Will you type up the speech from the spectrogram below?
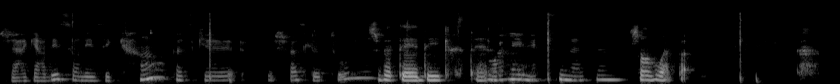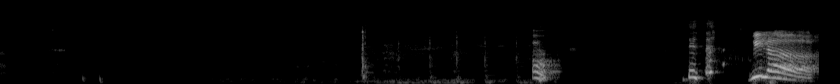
Je vais regarder sur les écrans parce que faut que je fasse le tour. Je vais t'aider, Christelle. Oui, merci Nadine. J'en vois pas. Oh! oui, Laure!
